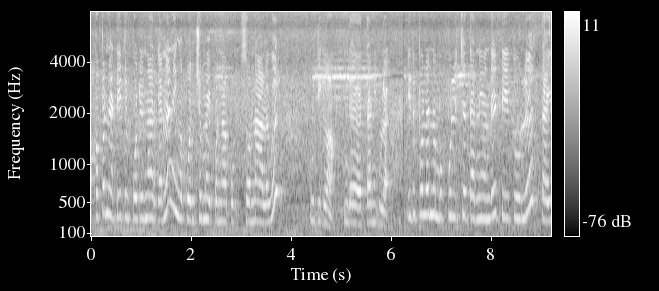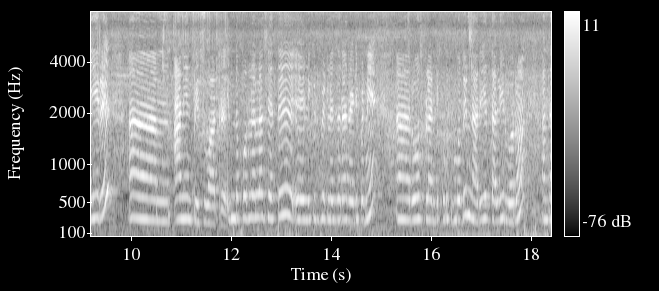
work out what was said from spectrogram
அப்பப்போ நான் டீ தூள் போட்டு தான் இருக்கேன்னா நீங்கள் கொஞ்சமாக இப்போ நான் சொன்ன அளவு ஊற்றிக்கலாம் இந்த தண்ணிக்குள்ளே. இது போல் நம்ம புளிச்ச தண்ணி வந்து டீ தூள் தயிர் ஆனியன் பீஸ் வாட்ரு இந்த பொருளெல்லாம் சேர்த்து லிக்விட் ஃபெர்டிலைசராக ரெடி பண்ணி ரோஸ் பிளான்ட்டு கொடுக்கும்போது நிறைய தளிர் வரும். அந்த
